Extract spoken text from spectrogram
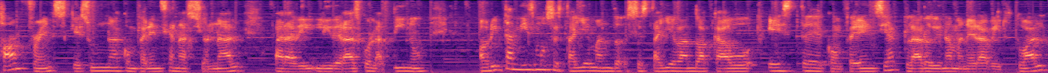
Conference, que es una conferencia nacional para liderazgo latino Ahorita mismo se está, llevando, se está llevando a cabo esta conferencia, claro, de una manera virtual.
